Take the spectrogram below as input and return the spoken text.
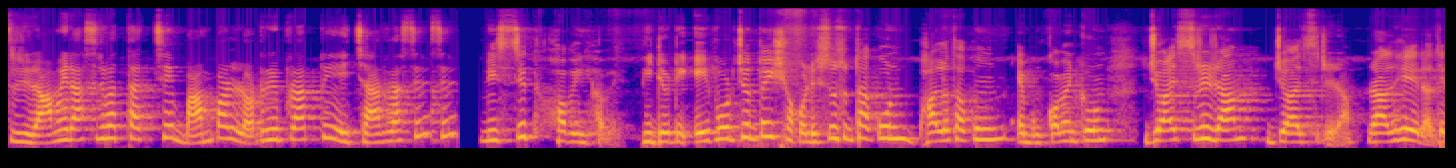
শ্রীরামের আশীর্বাদ থাকছে বাম্পার লটারি প্রাপ্তি এই চার রাশির নিশ্চিত হবেই হবে। ভিডিওটি এই পর্যন্তই। সকলে সুস্থ থাকুন, ভালো থাকুন এবং কমেন্ট করুন। জয় শ্রীরাম জয় শ্রীরাম। রাধে রাধে।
